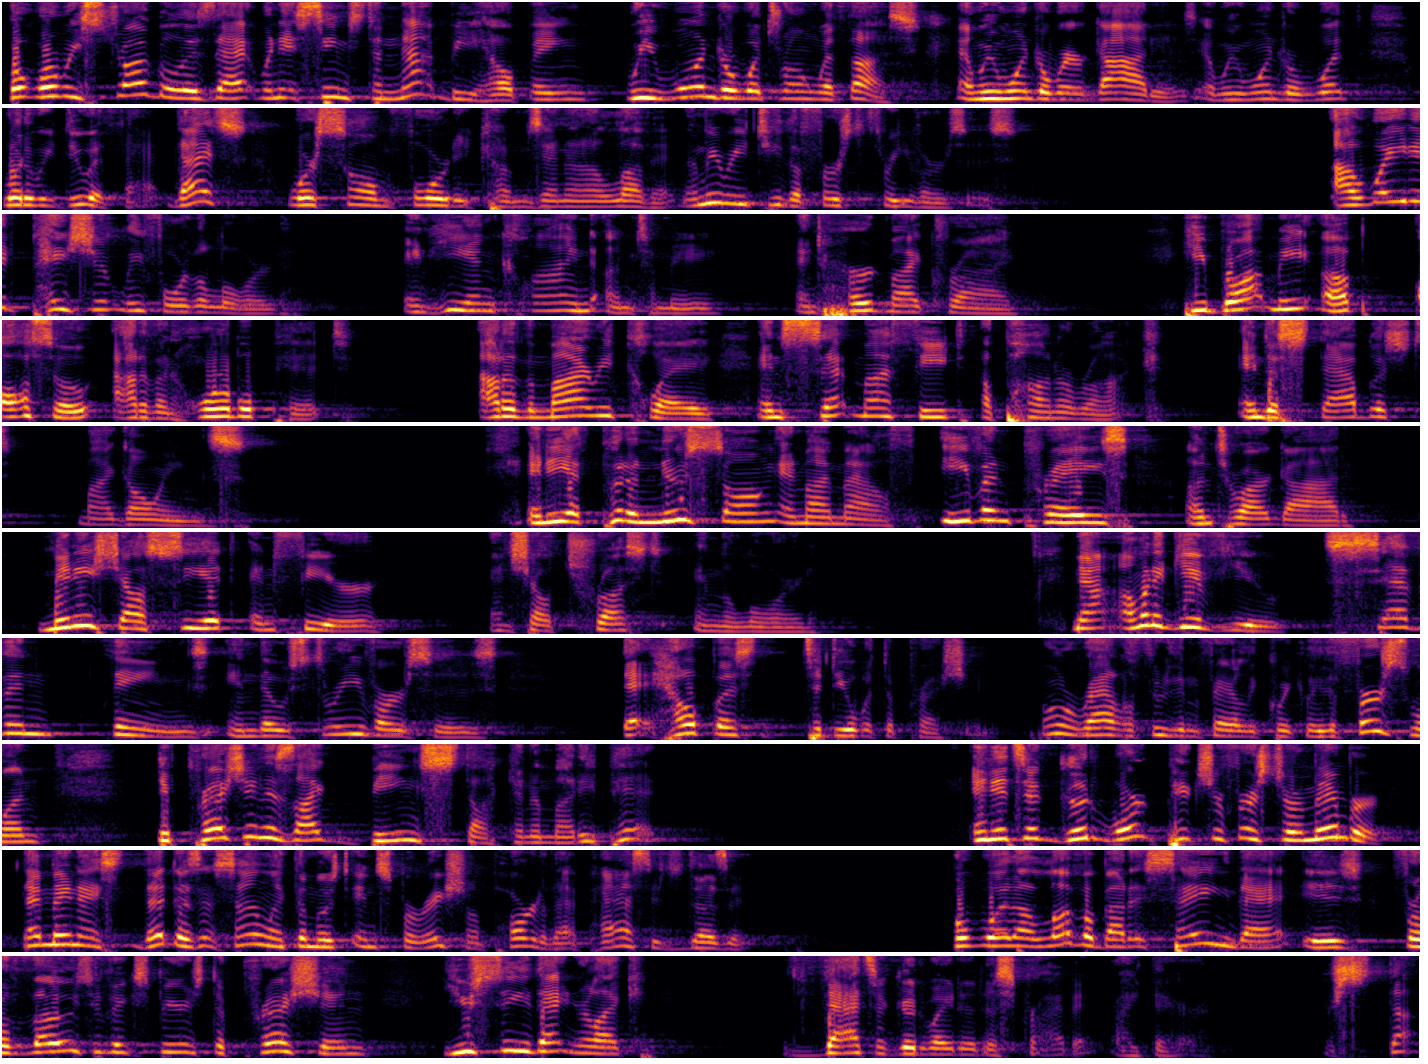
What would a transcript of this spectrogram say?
but where we struggle is that when it seems to not be helping, we wonder what's wrong with us and we wonder where God is and we wonder what, what do we do with that. That's where Psalm 40 comes in and I love it. Let me read to you the first three verses. I waited patiently for the Lord and he inclined unto me and heard my cry. He brought me up also out of an horrible pit, out of the miry clay and set my feet upon a rock and established my goings. And he hath put a new song in my mouth, even praise unto our God. Many shall see it and fear and shall trust in the Lord. Now, I want to give you seven things in those three verses that help us to deal with depression. I'm going to rattle through them fairly quickly. The first one depression is like being stuck in a muddy pit. And it's a good work picture for us to remember. That, may not, that doesn't sound like the most inspirational part of that passage, does it? But what I love about it saying that is for those who've experienced depression, you see that and you're like, that's a good way to describe it right there. You're stuck.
